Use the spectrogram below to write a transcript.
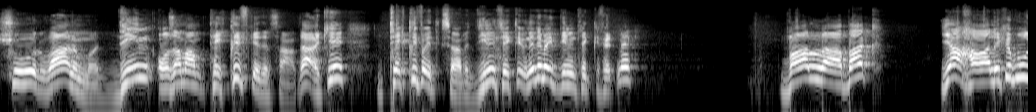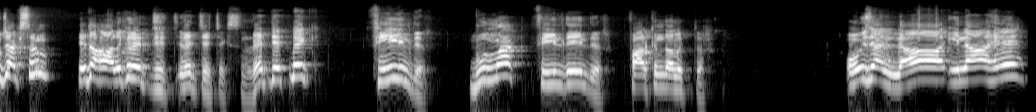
Şuur var mı? Din o zaman teklif gelir sana. Der ki teklif ettik sana. Dini teklif. Ne demek dini teklif etmek? Vallahi bak ya Halık'ı bulacaksın ya da reddet- reddedeceksin. Reddetmek fiildir. Bulmak fiil değildir. Farkındalıktır. O yüzden la ilahe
